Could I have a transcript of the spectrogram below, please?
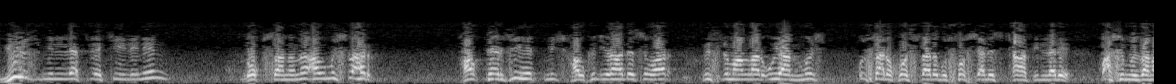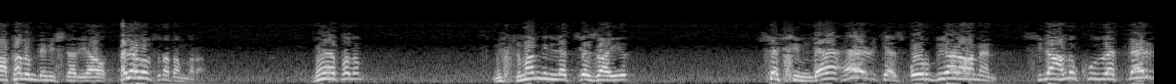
100 milletvekilinin 90'ını almışlar. Halk tercih etmiş, halkın iradesi var. Müslümanlar uyanmış, bu sarhoşları, bu sosyalist kafirleri başımızdan atalım demişler ya. Helal olsun adamlara. Ne yapalım? Müslüman millet Cezayir seçimde herkes orduya rağmen silahlı kuvvetler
